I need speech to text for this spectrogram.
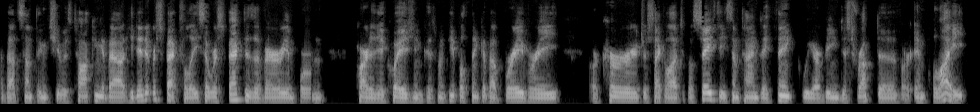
about something she was talking about. He did it respectfully. So respect is a very important part of the equation because when people think about bravery or courage or psychological safety, sometimes they think we are being disruptive or impolite.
